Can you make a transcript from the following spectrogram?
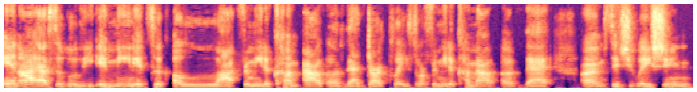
And I absolutely, I mean, it took a lot for me to come out of that dark place or for me to come out of that um, situation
